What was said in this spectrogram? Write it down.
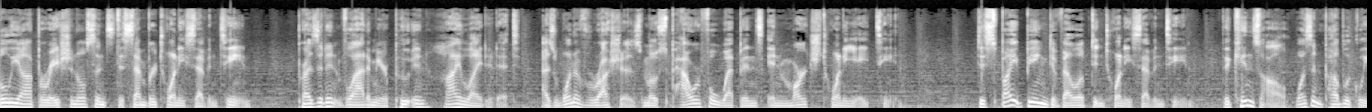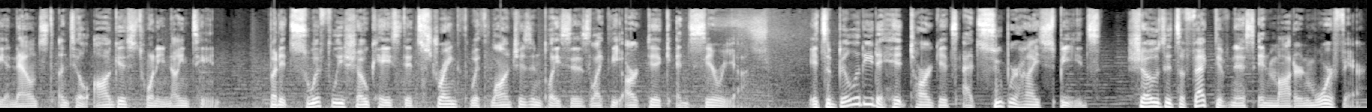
fully operational since December 2017, President Vladimir Putin highlighted it as one of Russia's most powerful weapons in March 2018. Despite being developed in 2017, the Kinzhal wasn't publicly announced until August 2019, but it swiftly showcased its strength with launches in places like the Arctic and Syria. Its ability to hit targets at super high speeds shows its effectiveness in modern warfare,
